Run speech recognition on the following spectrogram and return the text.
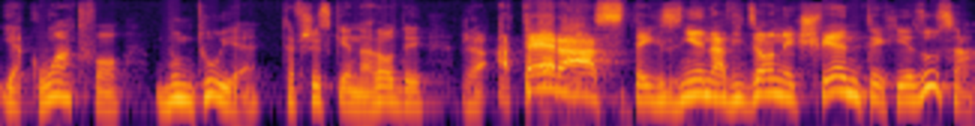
jak łatwo buntuje te wszystkie narody, że a teraz tych znienawidzonych świętych Jezusa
